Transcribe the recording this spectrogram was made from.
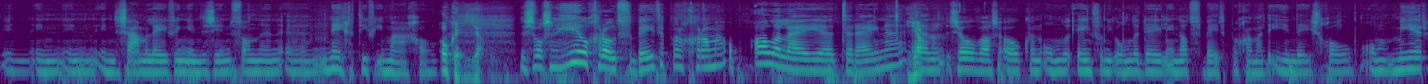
in, in, in, in de samenleving in de zin van een eh, negatief imago. oké, ja. Dus het was een heel groot verbeterprogramma op allerlei terreinen. Ja. En zo was ook een, onder, een van die onderdelen in dat verbeterprogramma de IND-school. Om meer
